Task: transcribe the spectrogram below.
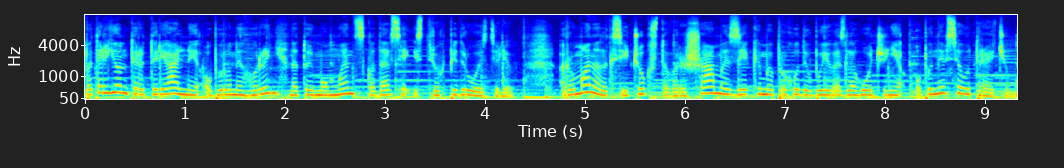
Батальйон територіальної оборони Горинь на той момент складався із трьох підрозділів. Роман Олексійчук з товаришами, з якими проходив бойове злагодження, опинився у третьому.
